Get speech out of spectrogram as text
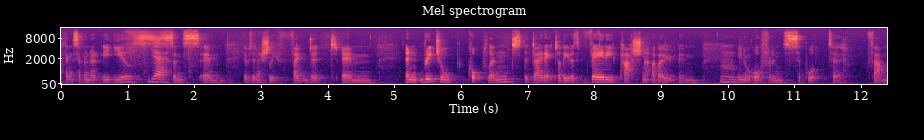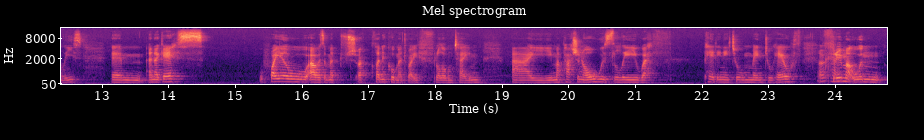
I think, seven or eight years yeah. since um, it was initially founded. Um, and Rachel Copeland, the director there, is very passionate about, um, mm. you know, offering support to families. Um, and I guess while I was a, mid, a clinical midwife for a long time, I, my passion always lay with perinatal mental health Okay. through my own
